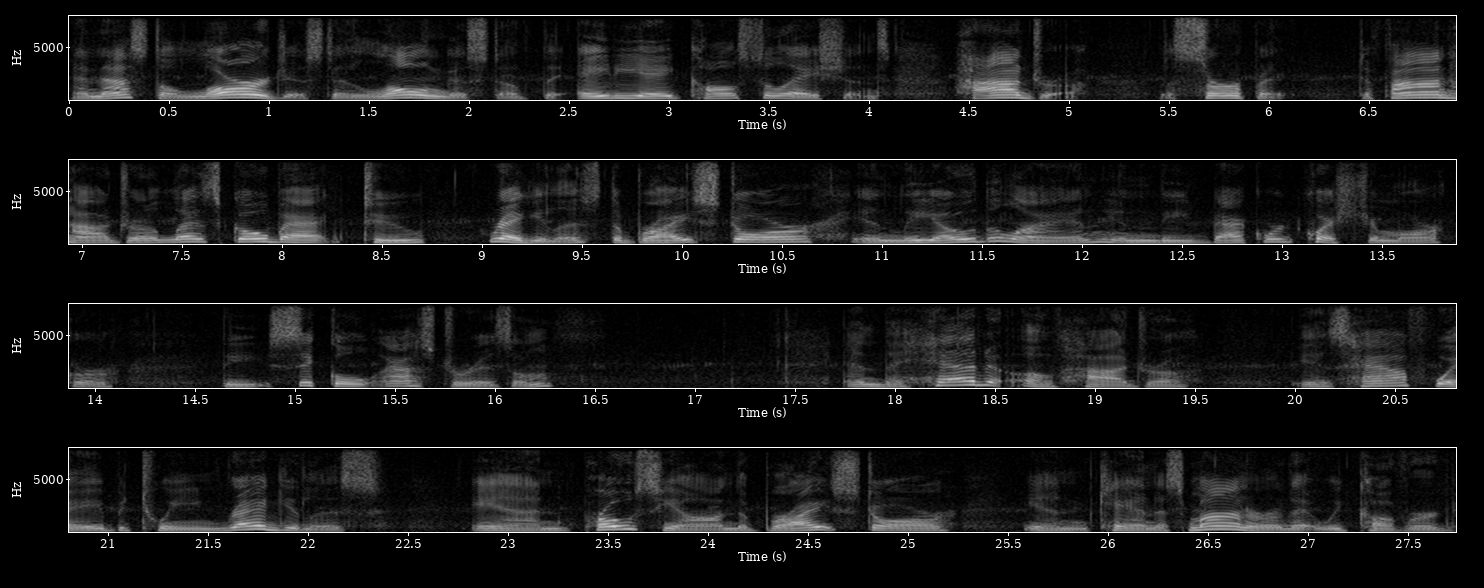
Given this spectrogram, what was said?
and that's the largest and longest of the 88 constellations, Hydra, the serpent. To find Hydra, let's go back to Regulus, the bright star, in Leo the lion, in the backward question mark, or the sickle asterism. And the head of Hydra is halfway between Regulus and Procyon, the bright star in Canis Minor that we covered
